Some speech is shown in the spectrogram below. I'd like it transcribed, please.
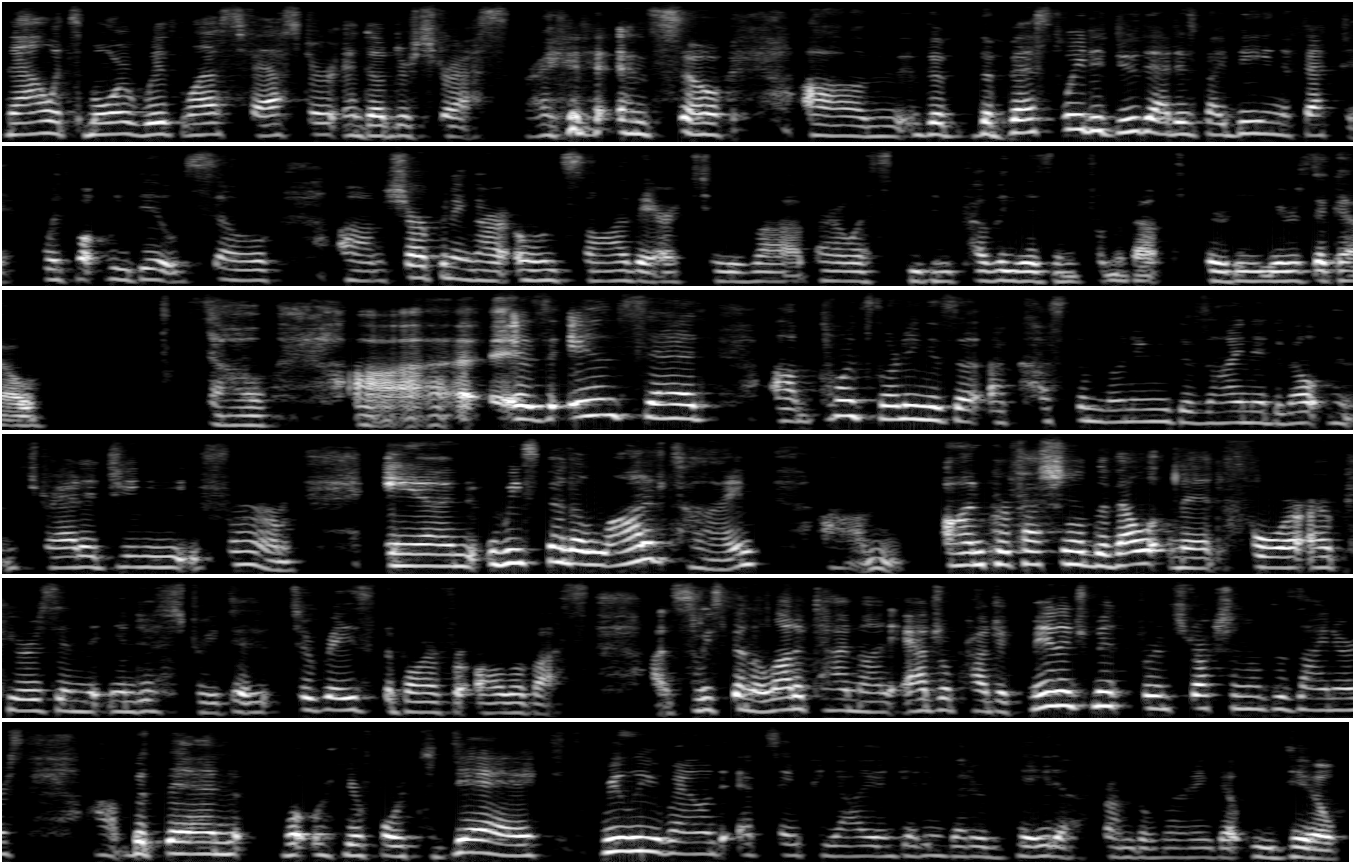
now it's more with less, faster, and under stress, right? And so um, the the best way to do that is by being effective with what we do. So um, sharpening our own saw there, to uh, borrow a Stephen Coveyism from about 30 years ago. So, uh, as Anne said, um, Torrance Learning is a, a, custom learning design and development and strategy firm. And we spend a lot of time um, on professional development for our peers in the industry to, to raise the bar for all of us. Uh, so, we spend a lot of time on agile project management for instructional designers, uh, but then what we're here for today, really around XAPI and getting better data from the learning that we do.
